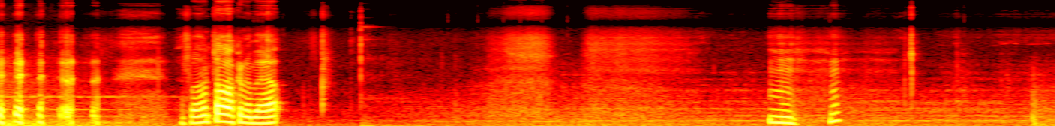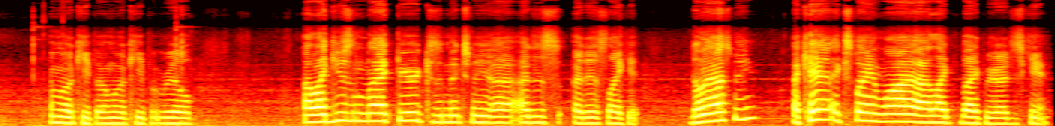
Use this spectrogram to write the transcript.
That's what I'm talking about. hmm I'm gonna keep it. I'm gonna keep it real. I like using Blackbeard because it makes me. I, I just. I just like it. Don't ask me. I can't explain why I like Blackbeard. I just can't.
